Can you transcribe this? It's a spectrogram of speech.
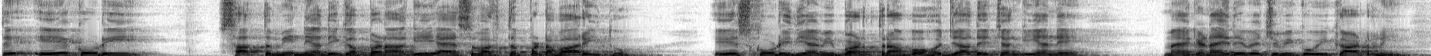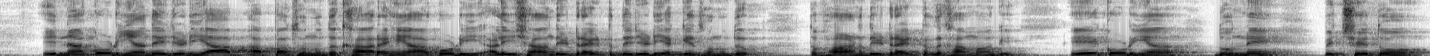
ਤੇ ਇਹ ਘੋੜੀ 7 ਮਹੀਨਿਆਂ ਦੀ ਗੱਭਣ ਆ ਗਈ ਇਸ ਵਕਤ ਪਟਵਾਰੀ ਤੋਂ। ਇਸ ਘੋੜੀ ਦੀਆਂ ਵੀ ਬਣਤਰਾਂ ਬਹੁਤ ਜ਼ਿਆਦਾ ਚੰਗੀਆਂ ਨੇ। ਮੈਂ ਕਹਿਣਾ ਇਹਦੇ ਵਿੱਚ ਵੀ ਕੋਈ ਘਾਟ ਨਹੀਂ। ਇਹਨਾਂ ਘੋੜੀਆਂ ਦੇ ਜਿਹੜੀ ਆ ਆਪਾਂ ਤੁਹਾਨੂੰ ਦਿਖਾ ਰਹੇ ਹਾਂ, ਆਹ ਘੋੜੀ ਅਲੀਸ਼ਾਨ ਦੀ ਡਾਇਰੈਕਟ ਤੇ ਜਿਹੜੀ ਅੱਗੇ ਤੁਹਾਨੂੰ ਦ- ਤੂਫਾਨ ਦੀ ਡਾਇਰੈਕਟ ਦਿਖਾਵਾਂਗੇ। ਇਹ ਘੋੜੀਆਂ ਦੋਨੇ ਪਿੱਛੇ ਤੋਂ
